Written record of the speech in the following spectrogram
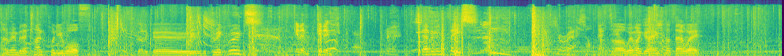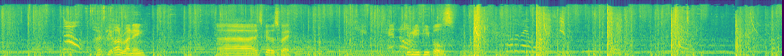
Now remember, they try and pull you off. You've Gotta go the correct route. Get him, get him. Stab him in the face. Oh, where am I going? Not that way. Go! I hope you are running. Uh, let's go this way. Too many peoples. What do they want? What do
